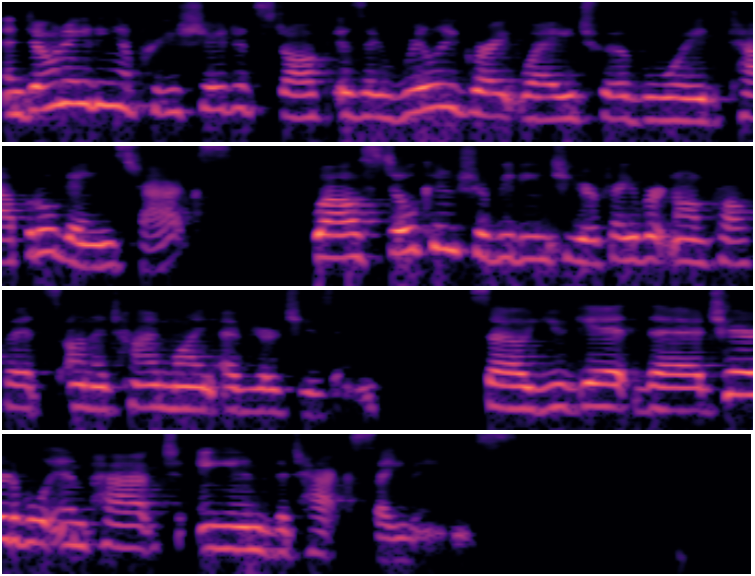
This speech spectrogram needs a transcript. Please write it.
And donating appreciated stock is a really great way to avoid capital gains tax while still contributing to your favorite nonprofits on a timeline of your choosing. So you get the charitable impact and the tax savings.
